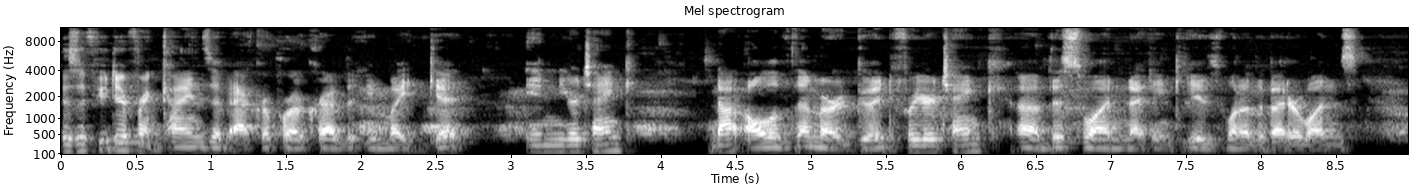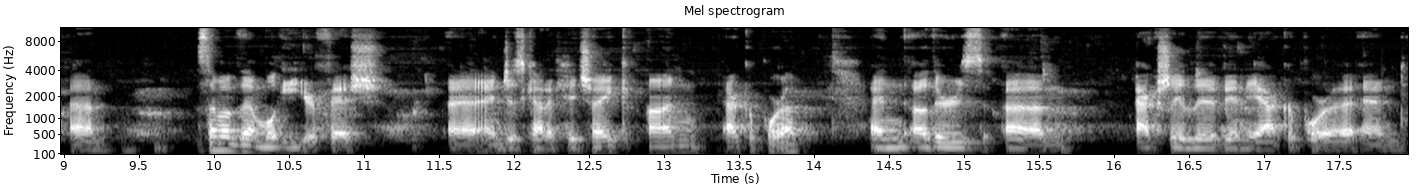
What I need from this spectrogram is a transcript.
There's a few different kinds of Acropora crab that you might get in your tank. Not all of them are good for your tank. Uh, this one, I think, is one of the better ones. Um, some of them will eat your fish uh, and just kind of hitchhike on Acropora, and others um, actually live in the Acropora and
